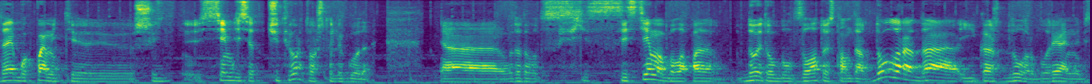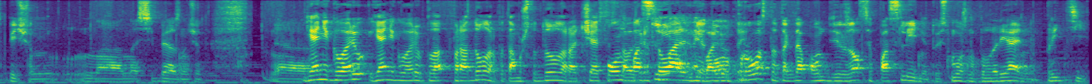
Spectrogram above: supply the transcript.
дай бог памяти, 74 что ли года. Э, вот эта вот система была, по, до этого был золотой стандарт доллара, да, и каждый доллар был реально обеспечен на, на себя, значит. Э, я не говорю, я не говорю про доллар, потому что доллар отчасти он стал послед... виртуальной Нет, валютой. Он просто тогда он держался последний, то есть можно было реально прийти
